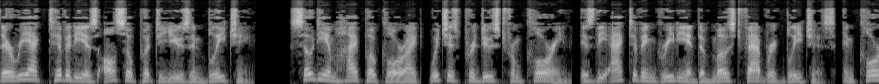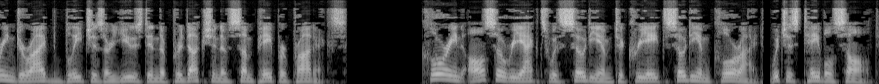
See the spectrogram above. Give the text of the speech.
Their reactivity is also put to use in bleaching. Sodium hypochlorite, which is produced from chlorine, is the active ingredient of most fabric bleaches, and chlorine-derived bleaches are used in the production of some paper products. Chlorine also reacts with sodium to create sodium chloride, which is table salt.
